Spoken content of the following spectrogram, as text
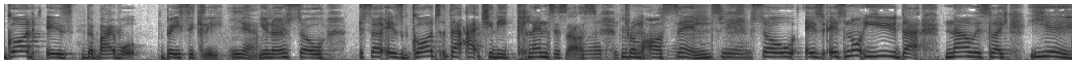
God is the Bible. Basically, Yeah. You know, so so it's God that actually cleanses us from our flesh. sins. So it's it's not you that now it's like yeah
